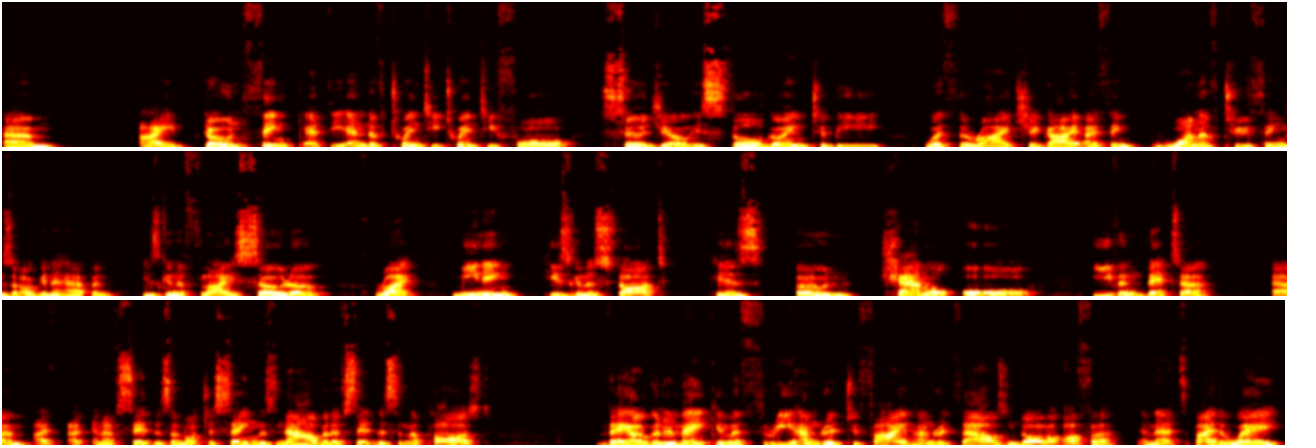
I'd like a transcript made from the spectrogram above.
Um, I don't think at the end of 2024, Sergio is still going to be with the rideshare guy, I think one of two things are going to happen. He's going to fly solo, right? Meaning he's going to start his own channel or even better, um, I've, I, and I've said this, I'm not just saying this now, but I've said this in the past. They are going to make him a $300 to $500,000 offer. And that's, by the way,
